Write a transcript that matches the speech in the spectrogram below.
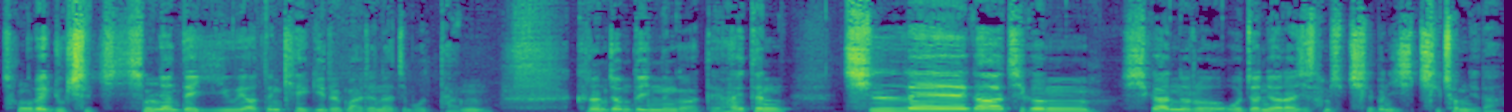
1960, 70년대 이후에 어떤 계기를 마련하지 못한 그런 점도 있는 것 같아요. 하여튼 칠레가 지금 시간으로 오전 11시 37분 27초입니다.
